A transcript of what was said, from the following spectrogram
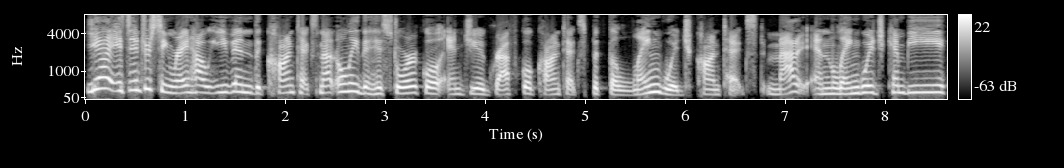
Yeah, it's interesting, right? How even the context, not only the historical and geographical context, but the language context matter. And language can be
